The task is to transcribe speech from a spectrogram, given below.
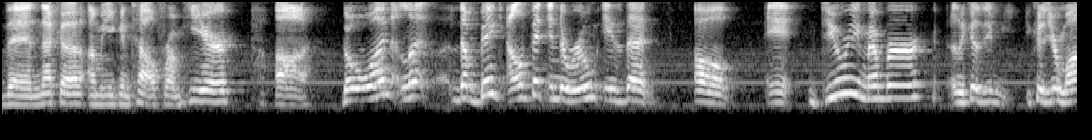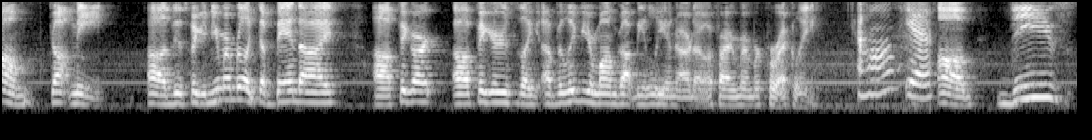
than NECA. I mean, you can tell from here. Uh, the one let the big elephant in the room is that. Oh, eh, do you remember because you, because your mom got me uh, this figure? Do you remember like the Bandai uh, figure art uh, figures? Like I believe your mom got me Leonardo, if I remember correctly. Uh-huh. Yes. Um, these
